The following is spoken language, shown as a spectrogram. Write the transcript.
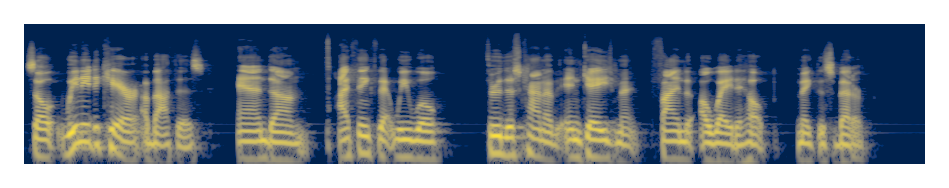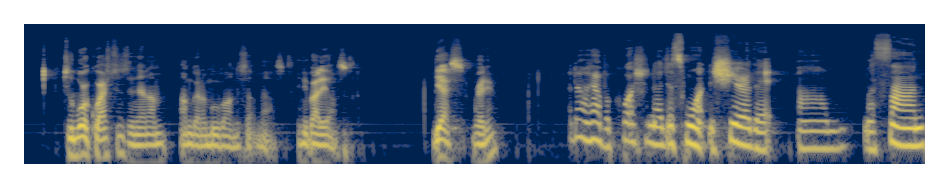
So we need to care about this. And um, I think that we will, through this kind of engagement, find a way to help make this better. Two more questions, and then I'm, I'm going to move on to something else. Anybody else? Yes, right here. I don't have a question. I just want to share that um, my son,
